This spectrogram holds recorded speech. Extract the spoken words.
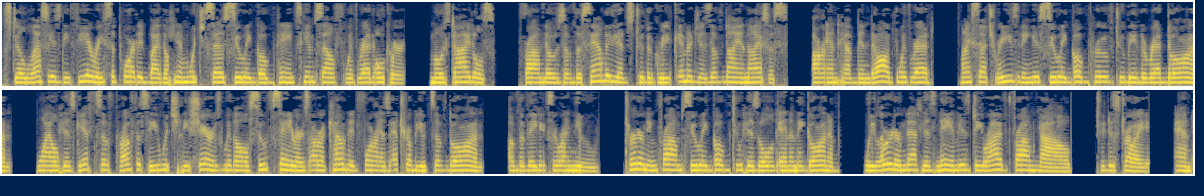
Still less is the theory supported by the hymn which says Suigog paints himself with red ochre. Most idols, from those of the Samoyeds to the Greek images of Dionysus, are and have been daubed with red. By such reasoning is Suigog proved to be the red dawn, while his gifts of prophecy which he shares with all soothsayers are accounted for as attributes of dawn, of the Vedic Saranyu. Turning from Suigob to his old enemy Gonab, we learn that his name is derived from Gaub, to destroy, and,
